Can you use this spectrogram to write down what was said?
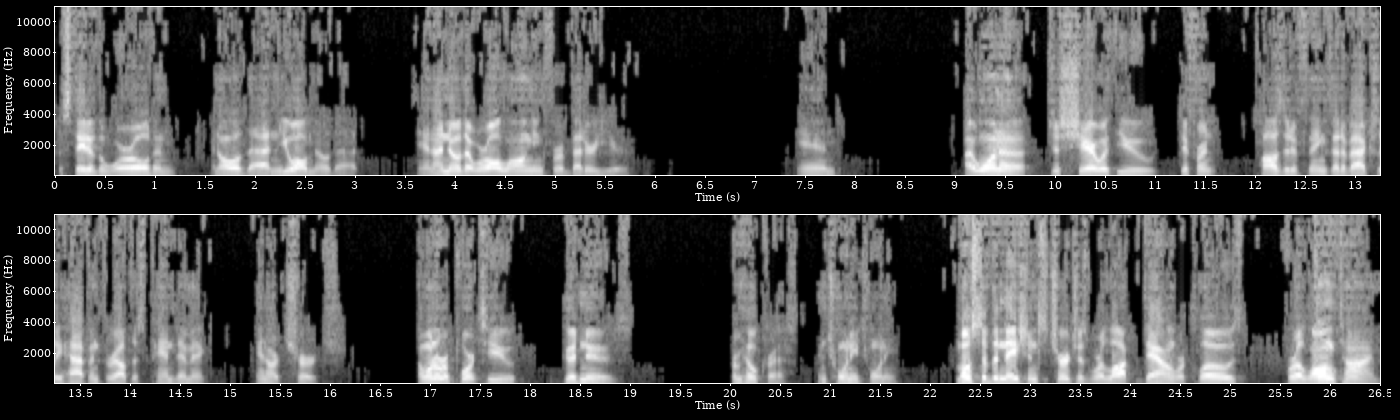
the state of the world and, and all of that, and you all know that. And I know that we're all longing for a better year. And I want to just share with you different positive things that have actually happened throughout this pandemic in our church. I want to report to you good news from Hillcrest in 2020. Most of the nation's churches were locked down, were closed for a long time.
